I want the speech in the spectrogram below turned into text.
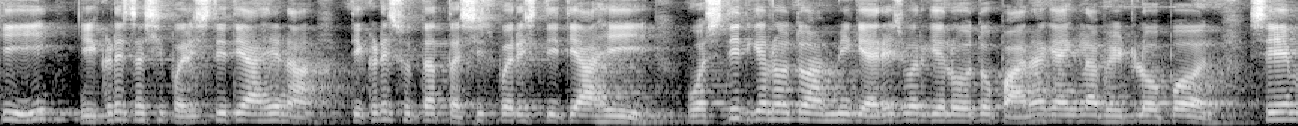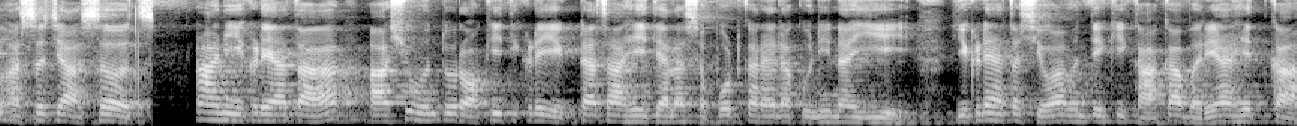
की इकडे जशी परिस्थिती आहे ना तिकडे सुद्धा तशीच परिस्थिती आहे. वस्तीत गेलो होतो आम्ही गॅरेजवर गेलो होतो पाना गँगला भेटलो पण सेम असंच्या असंच. आणि इकडे आता आशू म्हणतो रॉकी तिकडे एकटाच आहे त्याला सपोर्ट करायला कुणी नाही आहे इकडे आता शिवा म्हणते की काका बरे आहेत का?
